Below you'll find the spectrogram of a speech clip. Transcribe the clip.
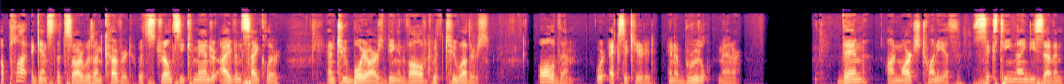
a plot against the Tsar was uncovered, with Streltsy commander Ivan Tsykler and two boyars being involved with two others. All of them were executed in a brutal manner. Then, on March 20th, 1697,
